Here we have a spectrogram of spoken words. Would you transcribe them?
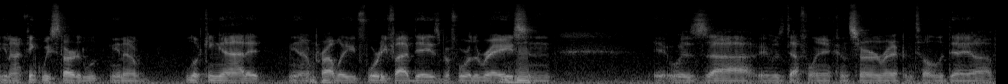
you know I think we started you know looking at it you know probably 45 days before the race and. It was uh, it was definitely a concern right up until the day of.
